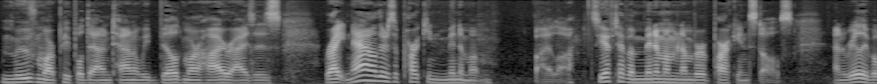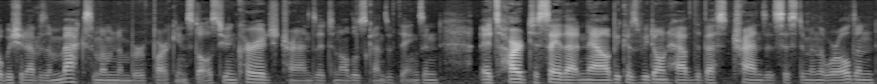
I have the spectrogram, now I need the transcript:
move more people downtown and we build more high rises, right now there's a parking minimum bylaw. So you have to have a minimum number of parking stalls. And really what we should have is a maximum number of parking stalls to encourage transit and all those kinds of things. And it's hard to say that now because we don't have the best transit system in the world and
